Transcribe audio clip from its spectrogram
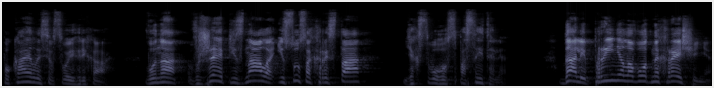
покаялася в своїх гріхах, вона вже пізнала Ісуса Христа як свого Спасителя. Далі прийняла водне хрещення.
